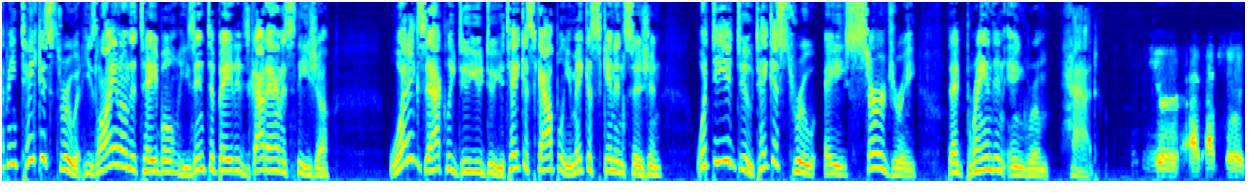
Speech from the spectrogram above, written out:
I mean, take us through it. He's lying on the table, he's intubated, he's got anesthesia. What exactly do you do? You take a scalpel, you make a skin incision. What do you do? Take us through a surgery that Brandon Ingram had. You're absolutely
